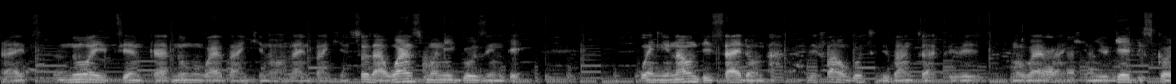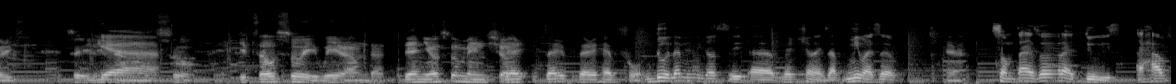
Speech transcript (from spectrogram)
right? Uh-huh. No ATM card, no mobile banking or online banking, so that once money goes in there, when you now decide on, ah, if I will go to the bank to activate mobile banking, you get discouraged. So you leave yeah. that So it's also a way around that. Then you also mentioned very, very, very helpful. Do let me just say, uh, mention an example. Me myself, yeah. Sometimes what I do is I have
